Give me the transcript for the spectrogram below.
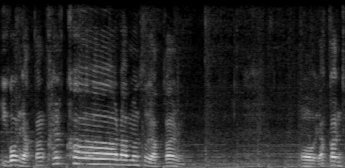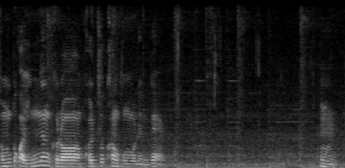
이건 약간 칼칼하면서 약간 어 약간 점도가 있는 그런 걸쭉한 국물인데 음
